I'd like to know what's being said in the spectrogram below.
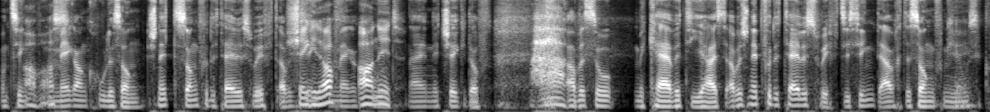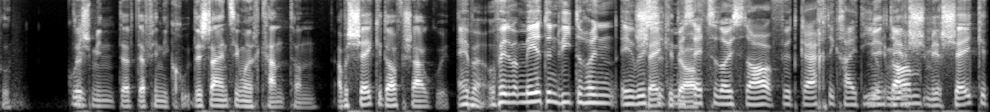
und singt Ah, mega einen coolen Song. Ist nicht der Song von der Taylor Swift, aber Shake It Off? mega Ah, cool. nicht? Nein, nicht Shake It Off. Ah, Aber so McCavity heisst Aber es ist nicht von der Taylor Swift, sie singt einfach den Song vom Okay. Musical. Gut. Das, ist mein, den, den finde ich cool. Das ist der einzige, den ich kennt habe. Aber Shake It Off ist auch gut. eben. Auf jeden Fall, wir tun weiterhin, ihr wisst, Shake wir off. setzen uns da für die Gerechtigkeit ein. Wir, und wir, darum, wir shaken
